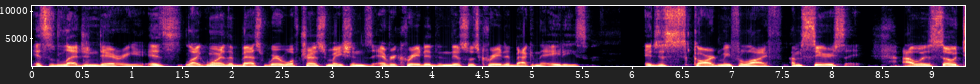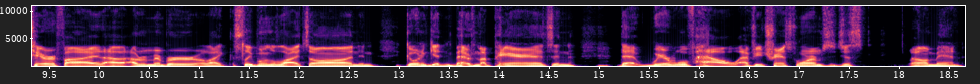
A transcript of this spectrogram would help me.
it's legendary. It's like one of the best werewolf transformations ever created, and this was created back in the '80s. It just scarred me for life. I'm serious. I was so terrified. I, I remember like sleeping with the lights on and going and getting bed with my parents, and that werewolf howl after he transforms. It just, oh man,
